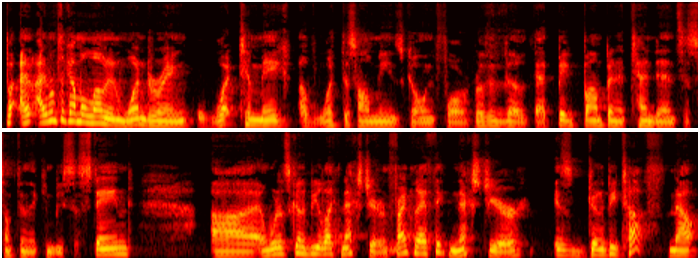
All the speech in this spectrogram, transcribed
But I, I, don't think I'm alone in wondering what to make of what this all means going forward, whether the, that big bump in attendance is something that can be sustained. Uh, and what it's going to be like next year. And frankly, I think next year is going to be tough. Now,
